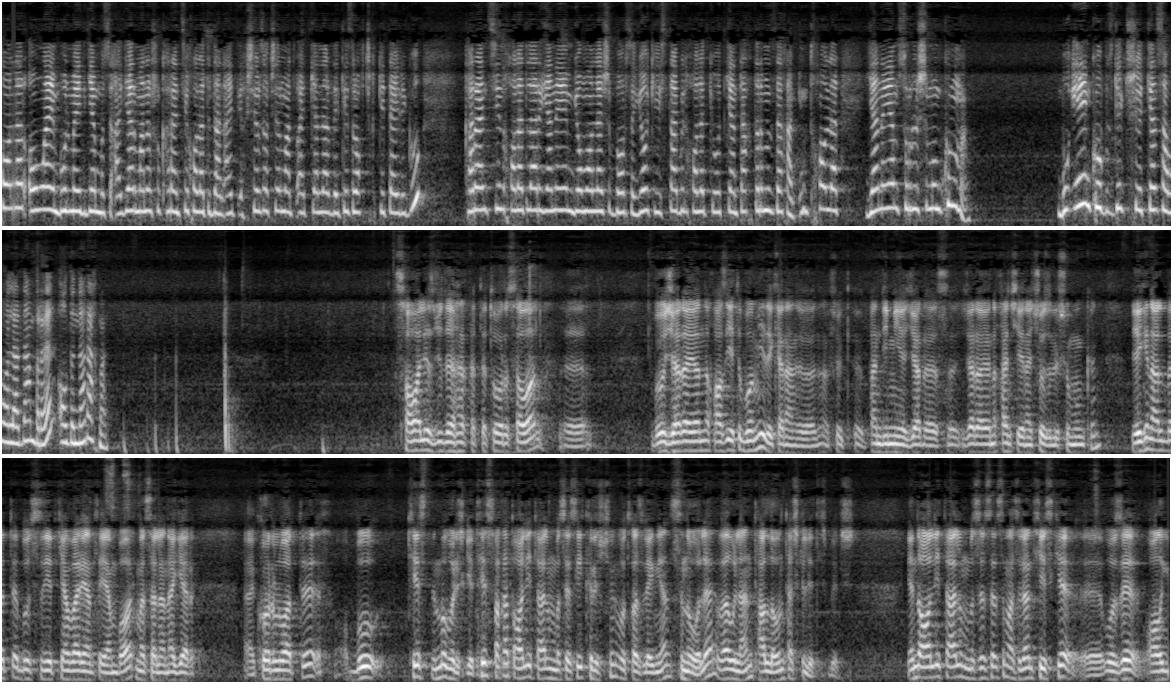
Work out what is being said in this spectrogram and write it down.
imtihonlar onlayn bo'lmaydigan bo'lsa agar mana shu karantin holatidan sherzod shermatov aytganlaridek tezroq chiqib ketayliku karantin holatlari yana ham yomonlashib borsa yoki stabil holatga o'tgan taqdirimizda ham imtihonlar yana ham surilishi mumkinmi bu eng ko'p bizga tushayotgan savollardan biri oldindan rahmat Savolingiz juda haqiqatda to'g'ri savol. Bu jarayonni hozir yetib bo'lmaydi karantin shu pandemiya jarayoni qancha yana cho'zilishi mumkin. Lekin albatta bu siz aytgan variantlar ham bor. Masalan, agar e, ko'rilyapti, bu test nima bo'lishiga? Test faqat oliy ta'lim muassasasiga kirish uchun o'tkaziladigan sinovlar va ularni tanlovini tashkil etish berish. Endi oliy ta'lim muassasasi masalan testga e, o'zi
